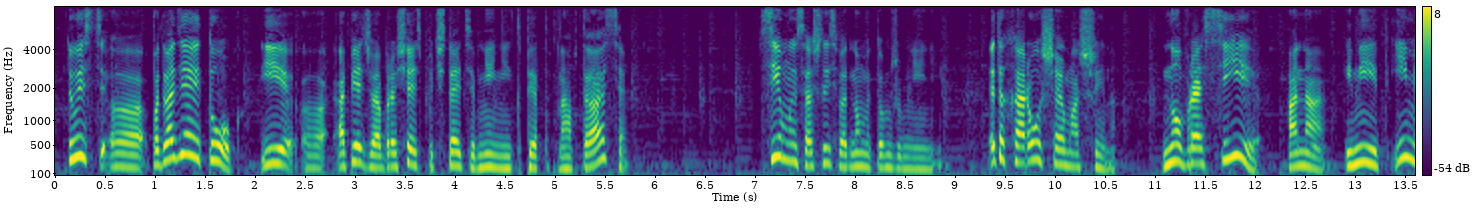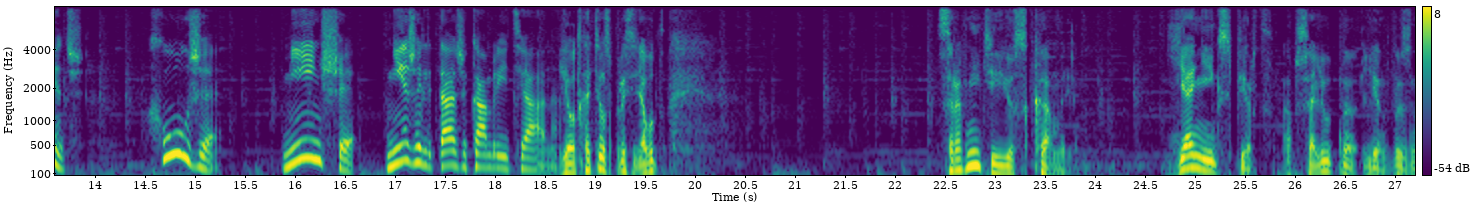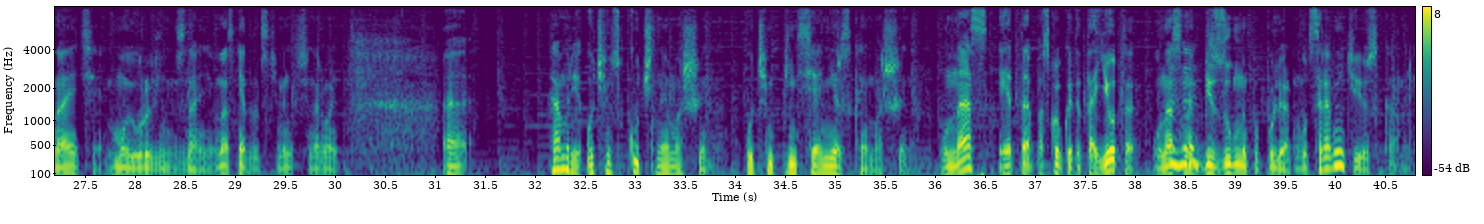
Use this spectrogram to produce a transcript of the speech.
То есть, э, подводя итог, и э, опять же, обращаясь, почитайте мнение экспертов на автоасе, все мы сошлись в одном и том же мнении – это хорошая машина. Но в России она имеет имидж хуже, меньше, нежели та же Камри и Тиана. Я вот хотел спросить, а вот сравните ее с Камри. Я не эксперт, абсолютно. Лен, вы знаете мой уровень знаний. У нас нет 20 минут, все нормально. Э, Камри очень скучная машина, очень пенсионерская машина. У нас это, поскольку это Toyota, у нас угу. она безумно популярна. Вот сравните ее с Camry.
